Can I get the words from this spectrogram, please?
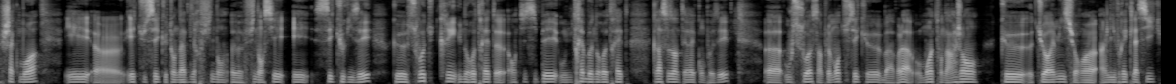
chaque mois. Et, euh, et, tu sais que ton avenir euh, financier est sécurisé, que soit tu te crées une retraite anticipée ou une très bonne retraite grâce aux intérêts composés, ou soit simplement tu sais que bah voilà au moins ton argent que tu aurais mis sur euh, un livret classique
